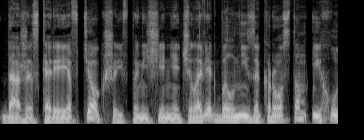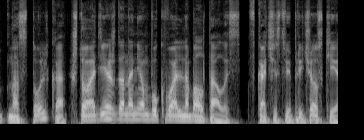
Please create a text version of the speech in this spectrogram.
даже скорее втекший в помещение человек был низок ростом и худ настолько, что одежда на нем буквально болталась. В качестве прически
